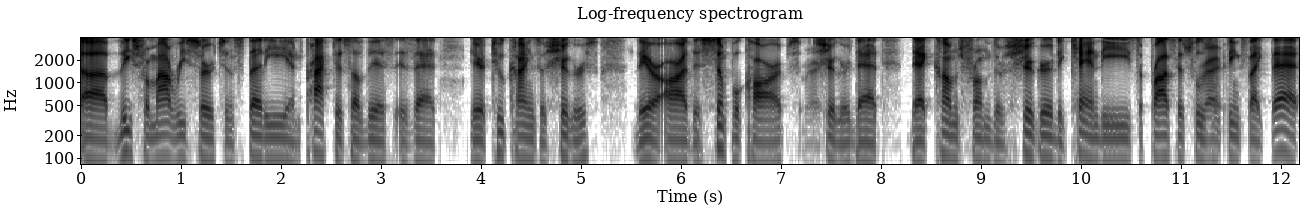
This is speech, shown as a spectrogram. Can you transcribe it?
uh, at least from my research and study and practice of this, is that there are two kinds of sugars. There are the simple carbs Right. sugar that that comes from the sugar, the candies, the processed foods, and things like that.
